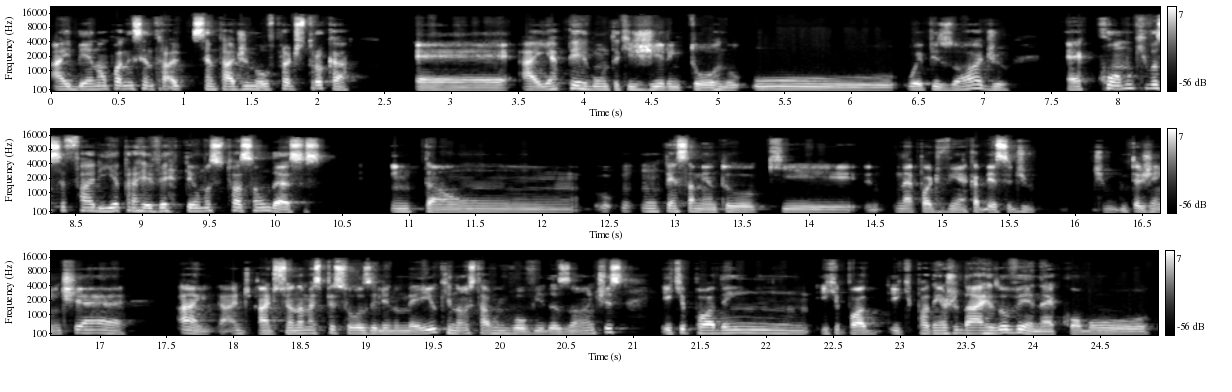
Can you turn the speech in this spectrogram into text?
A e B não podem sentar, sentar de novo para destrocar. É, aí a pergunta que gira em torno o, o episódio é como que você faria para reverter uma situação dessas. Então, um pensamento que né, pode vir à cabeça de, de muita gente é ah, adiciona mais pessoas ali no meio que não estavam envolvidas antes e que podem e que, pod, e que podem ajudar a resolver, né? Como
